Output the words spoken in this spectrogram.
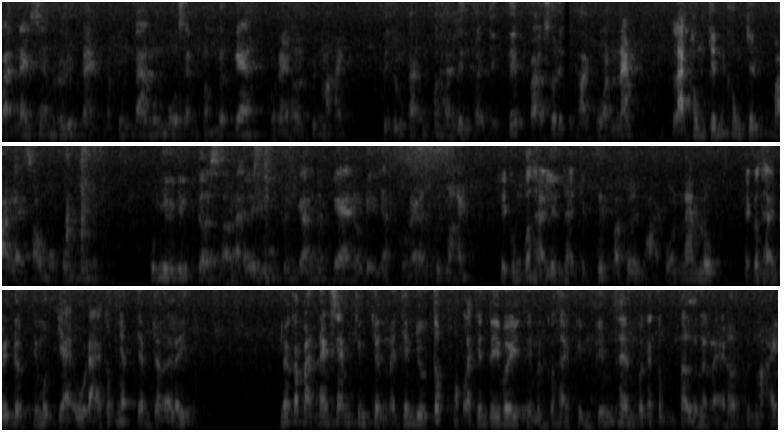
bạn đang xem video clip này mà chúng ta muốn mua sản phẩm bếp ga của rẻ hơn khuyến mãi, thì chúng ta cũng có thể liên hệ trực tiếp vào số điện thoại của anh Nam là 0909 306 149 cũng như những cơ sở đại lý muốn kinh doanh bếp ga nội địa Nhật của rẻ hơn khuyến mãi, thì cũng có thể liên hệ trực tiếp vào số điện thoại của anh Nam luôn để có thể biết được những mức giá ưu đãi tốt nhất dành cho đại lý. Nếu các bạn đang xem chương trình này trên YouTube hoặc là trên TV thì mình có thể tìm kiếm thêm với các cụm từ là rẻ hơn khuyến mãi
